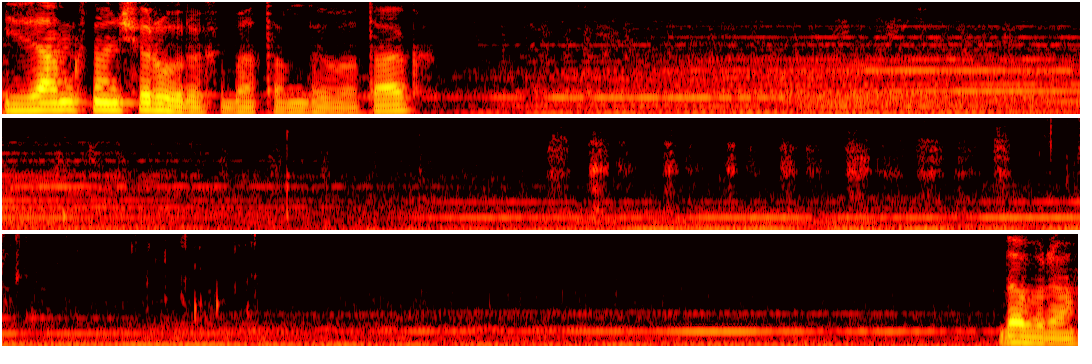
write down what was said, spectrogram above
i zamknąć rury chyba tam było, tak? Dobra,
